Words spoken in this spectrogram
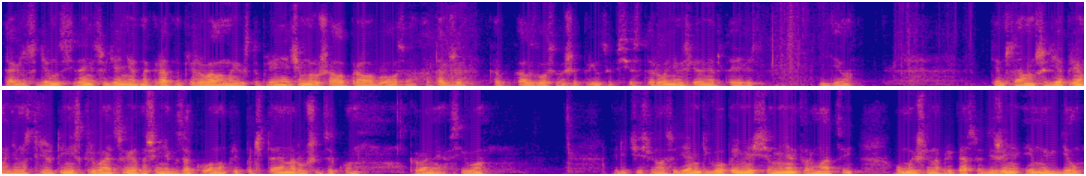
Также в судебном заседании судья неоднократно прерывала мои выступления, чем нарушала право голоса, а также, как указывалось выше, принцип всестороннего исследования обстоятельств дела. Тем самым судья прямо демонстрирует и не скрывает свое отношение к закону, предпочитая нарушить закон. Кроме всего перечисленного, судья Митягова, по имеющейся у меня информации, умышленно препятствует движению иных дел,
